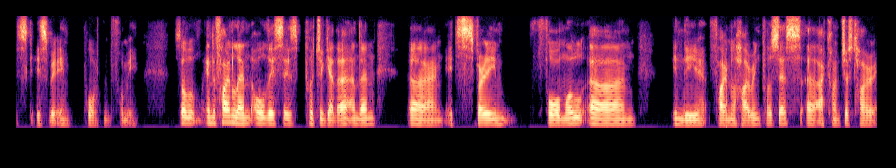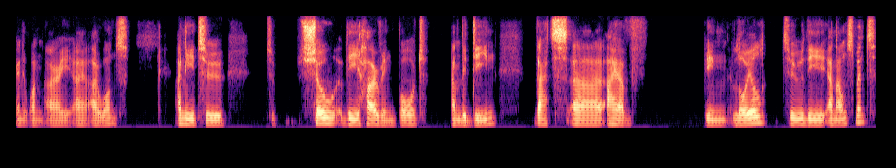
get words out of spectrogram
is is very important for me. So in the final end, all this is put together, and then it's very formal. Um, in the final hiring process, I can't just hire anyone I, I, I want. I need to show the hiring board and the dean that uh, I have been loyal to the announcement.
